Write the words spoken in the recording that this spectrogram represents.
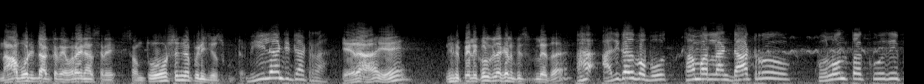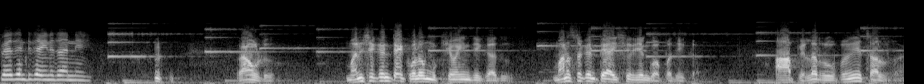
నా బోటి డాక్టర్ ఎవరైనా సరే సంతోషంగా పెళ్ళి చేసుకుంటాడు. మీలాంటి డాక్టరా? ఏరా ఏ? నేను పెళ్ళి కొడుకులా కనిపించట్లేదా ఆహా, అది కాదు బాబు తమరు లాంటి డాక్టరు కులం తక్కువది పేదంటిది అయిన దాన్ని. రాముడు మనిషి కంటే కులం ముఖ్యమైనది కాదు మనసు కంటే ఐశ్వర్యం గొప్పది కాదు. ఆ పిల్ల రూపమే చాలురా.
